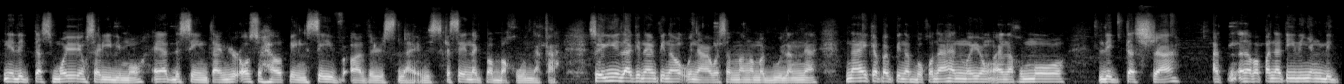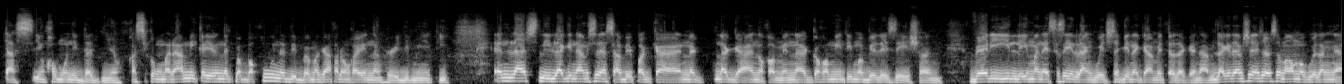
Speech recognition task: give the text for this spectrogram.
niligtas mo yung sarili mo and at the same time, you're also helping save others' lives kasi nagpabakuna ka. So yun yung lagi namin pinauunawa sa mga magulang na, Nay, kapag pinabukunahan mo yung anak mo, ligtas siya, at napapanatili niyang ligtas yung komunidad nyo. Kasi kung marami kayong nagpabakuna, di ba, magkakaroon kayo ng herd immunity. And lastly, lagi namin sinasabi pagka nag, nag ano kami, nag-community mobilization, very laymanized kasi yung language na ginagamit talaga namin. Lagi namin sinasabi sa mga magulang na,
